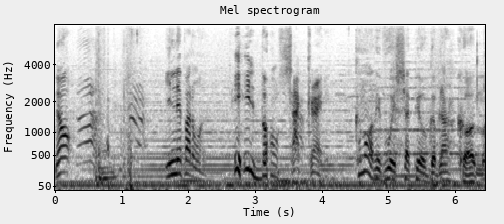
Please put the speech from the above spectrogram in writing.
Non. Il n'est pas loin. Il bon sacré. Comment avez-vous échappé aux gobelins Comment,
